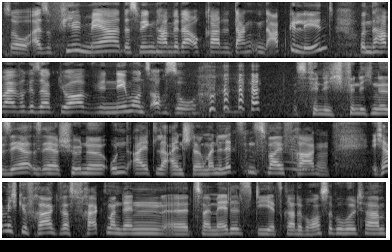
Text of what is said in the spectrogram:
So, also viel mehr. Deswegen haben wir da auch gerade dankend abgelehnt und haben einfach gesagt, ja, wir nehmen uns auch so. Das finde ich, finde ich eine sehr, sehr schöne, uneitle Einstellung. Meine letzten zwei Fragen. Ich habe mich gefragt, was fragt man denn äh, zwei Mädels, die jetzt gerade Bronze geholt haben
